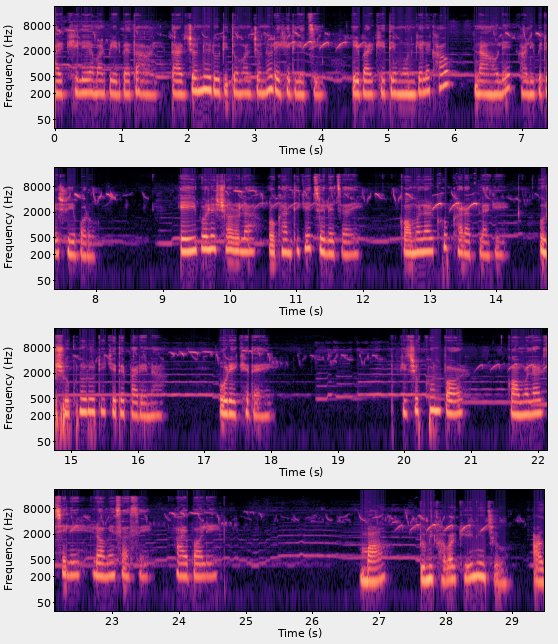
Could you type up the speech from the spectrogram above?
আর খেলে আমার পেট ব্যথা হয়, তার জন্যই রুটি তোমার জন্য রেখে দিয়েছি। এবার খেতে মন গেলে খাও, না হলে খালি পেটে শুয়ে পড়ো। এই বলে সরলা ওখান থেকে চলে যায়। কমলার খুব খারাপ লাগে, ও শুকনো রুটি খেতে পারে না। ও রেখে দেয়। কিছুক্ষণ পর কমলার ছেলে রমেশ আসে আর বলে মা তুমি খাবার খেয়ে নিয়েছো? আজ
